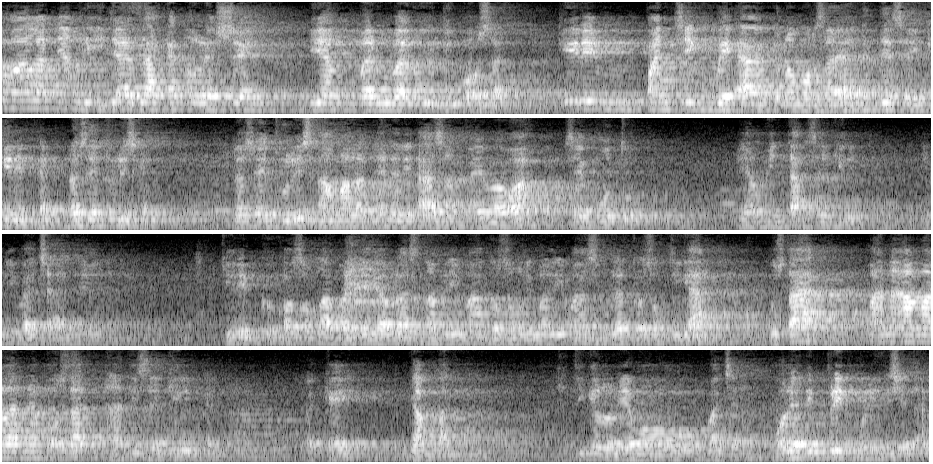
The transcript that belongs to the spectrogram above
amalan yang diijazahkan oleh Syekh yang baru-baru itu Pak Ustaz? Kirim pancing WA ke nomor saya, nanti saya kirimkan. Dan saya tuliskan. Dan saya tulis amalannya dari A sampai bawah, saya foto. Yang minta saya kirim. Ini bacaannya. Kirim ke 0813 65 055 903. Ustaz, mana amalannya Pak Ustaz? Nanti saya kirimkan. Okay? gambar. Jadi kalau dia mau baca, boleh di print, boleh dicetak.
